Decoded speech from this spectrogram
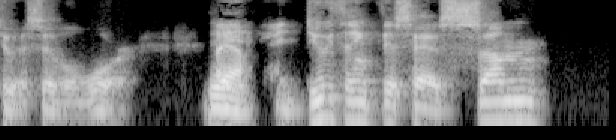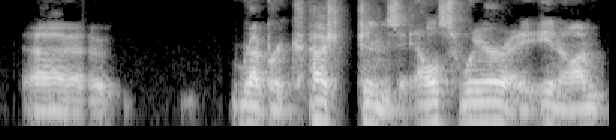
to a civil war. Yeah. I, I, do think this has some uh, repercussions elsewhere. I, you know, I'm,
